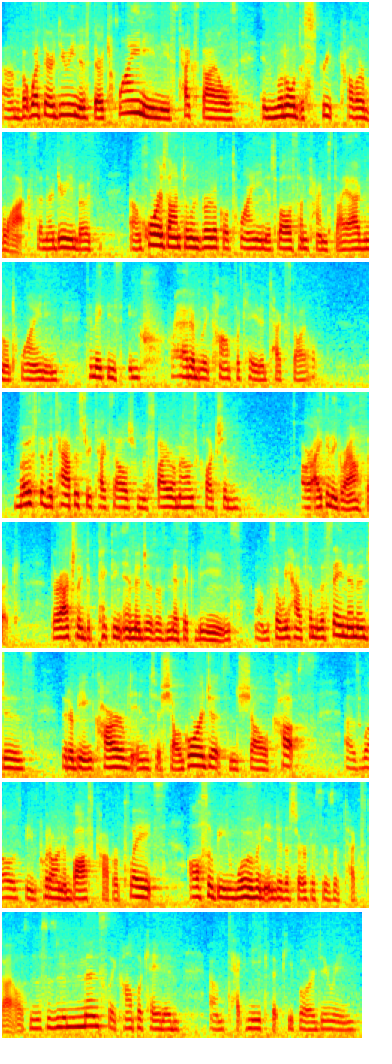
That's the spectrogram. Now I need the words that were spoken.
Um, but what they're doing is they're twining these textiles in little discrete color blocks, and they're doing both um, horizontal and vertical twining as well as sometimes diagonal twining to make these incredibly complicated textiles. Most of the tapestry textiles from the Spiro Mounds collection are iconographic. They're actually depicting images of mythic beings. Um, so we have some of the same images that are being carved into shell gorgets and shell cups, as well as being put on embossed copper plates, also being woven into the surfaces of textiles. And this is an immensely complicated um, technique that people are doing.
